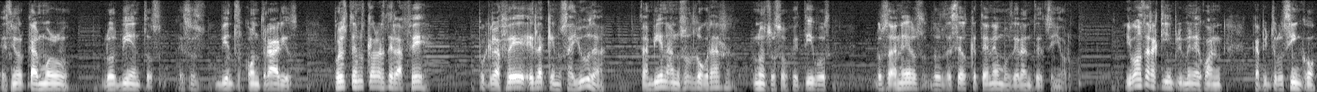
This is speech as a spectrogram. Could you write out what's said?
el Señor calmó los vientos, esos vientos contrarios. Por eso tenemos que hablar de la fe, porque la fe es la que nos ayuda también a nosotros lograr nuestros objetivos, los anhelos, los deseos que tenemos delante del Señor. Y vamos a estar aquí en 1 Juan capítulo 5,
